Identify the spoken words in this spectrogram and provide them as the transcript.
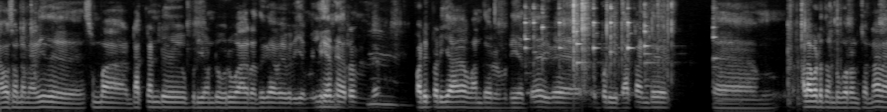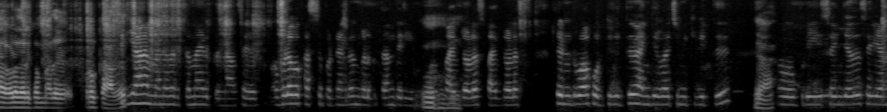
அவ சொன்ன மாதிரி இது சும்மா டக்கண்டு இப்படி ஒன்று உருவாகிறதுக்கு அவ பெரிய மில்லியனரும் இல்லை. ம். படிப்படியாக வந்த ஒரு விடயத்தை இவ இப்படி டக்கண்டு அளவெடுத்து கொண்டு போகிறோன்னு சொன்னால் ஒருத்தருக்கும் அது பொறுக்காது. சரியான மன வருத்தமா இருக்கு நான் எவ்வளவு கஷ்டப்பட்டேன்னு உங்களுக்கு தான் தெரியும். ஃபைவ் டாலர்ஸ் ஃபைவ் டாலர்ஸ் ரெண்டு ரூபா கொட்டி வித்து அஞ்சு ரூபா சிமிக்கி வித்து இப்படி செஞ்சது சரியான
